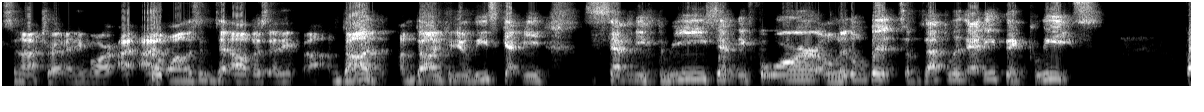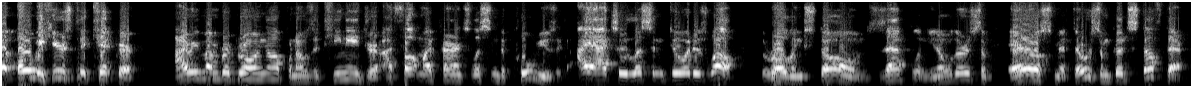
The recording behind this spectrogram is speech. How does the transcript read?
Sinatra anymore. I, I don't want to listen to Elvis any. Uh, I'm done. I'm done. Can you at least get me 73, 74, a little bit, some Zeppelin, anything, please? But Obi, here's the kicker I remember growing up when I was a teenager, I thought my parents listened to cool music. I actually listened to it as well. The Rolling Stones, Zeppelin, you know, there was some Aerosmith, there was some good stuff there.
